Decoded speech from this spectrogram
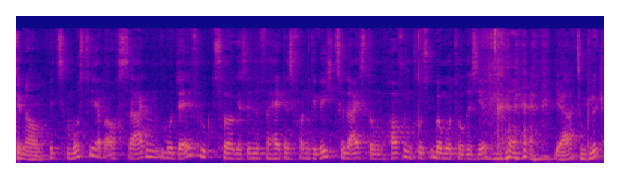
Genau. Jetzt musst du ja aber auch sagen, Modellflugzeuge sind im Verhältnis von Gewicht zu Leistung hoffnungslos übermotorisiert. Ja, zum Glück.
